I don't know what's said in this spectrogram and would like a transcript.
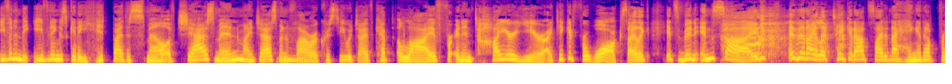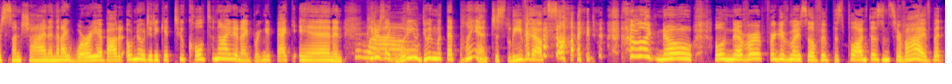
even in the evenings, getting hit by the smell of jasmine, my jasmine mm. flower, Christy, which I've kept alive for an entire year. I take it for walks. I like, it's been inside and then I like take it outside and I hang it up for sunshine and then I worry about it. Oh no, did it get too cold tonight? And I bring it back in. And wow. Peter's like, what are you doing with that plant? Just leave it outside. I'm like, no, I'll never forgive myself if this plant doesn't survive. But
